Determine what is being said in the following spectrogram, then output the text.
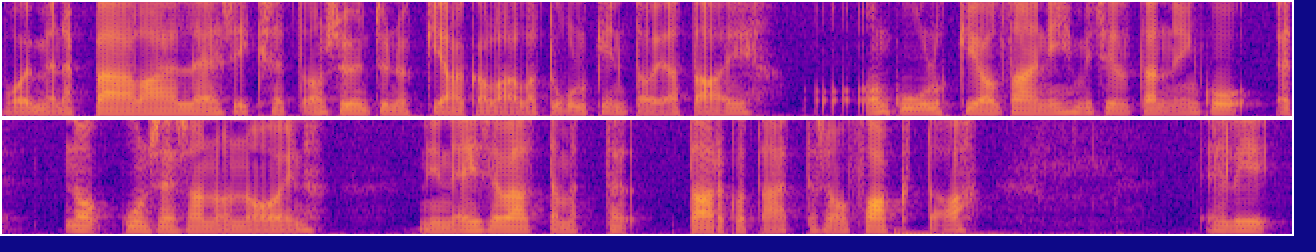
voi mennä päälailleen siksi, että on syntynytkin aika lailla tulkintoja tai on kuullutkin joltain ihmisiltä, niin kuin, että no kun se sanoi noin, niin ei se välttämättä tarkoita, että se on faktaa. Eli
